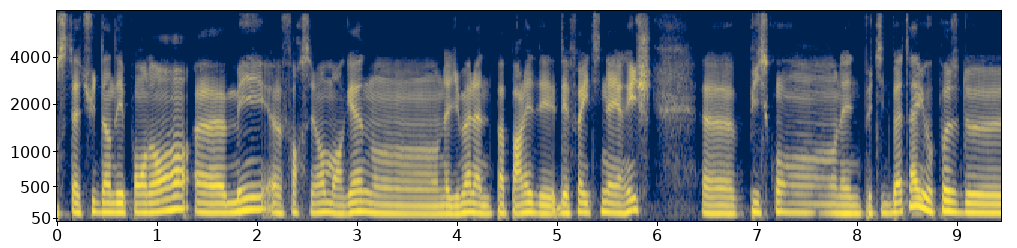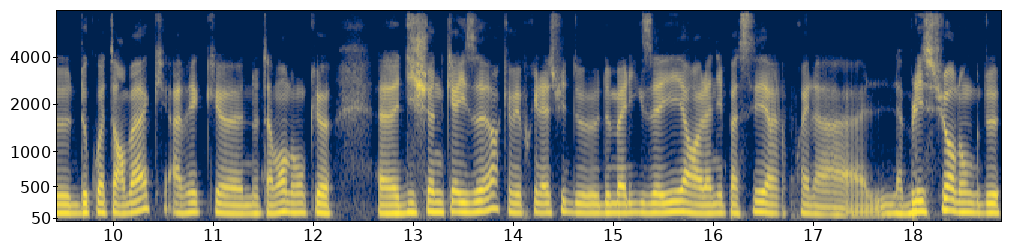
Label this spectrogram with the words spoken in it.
statut d'indépendant, mais forcément Morgan, on, a du mal à ne pas parler des, des Fighting Irish. Euh, puisqu'on a une petite bataille au poste de, de quarterback avec euh, notamment donc euh, Dishon Kaiser qui avait pris la suite de, Malik Zahir l'année passée après la, la, blessure donc de,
